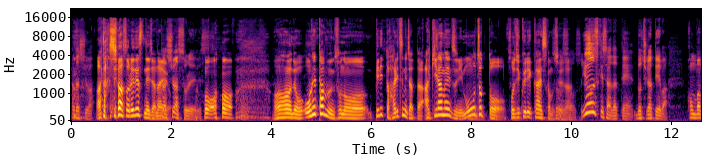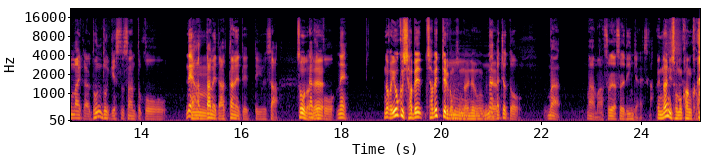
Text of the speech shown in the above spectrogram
私は。私はそれですねじゃないよ。私はそれです。ほ うああでも俺多分そのピリッと張り詰めちゃったら諦めずにもうちょっとほじくり返すかもしれない、そうそう洋介さんだってどっちかといえば本番前からどんどんゲストさんとこうね、うん。温めて温めてっていうさなんそうだね。かこうね。なんかよくしゃべ喋ってるかもしれないね,、うん。僕ね。なんかちょっとまあまあまあそれはそれでいいんじゃないですか。え何その感覚？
